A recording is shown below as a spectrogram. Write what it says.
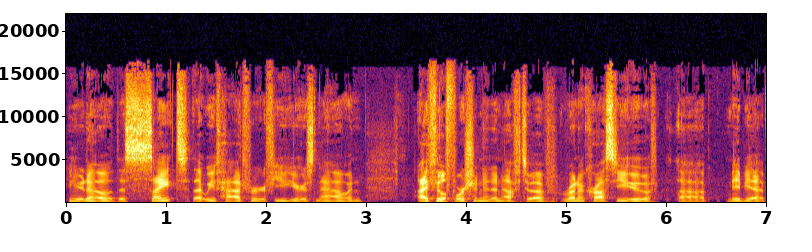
you know this site that we've had for a few years now. And i feel fortunate enough to have run across you uh, maybe a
